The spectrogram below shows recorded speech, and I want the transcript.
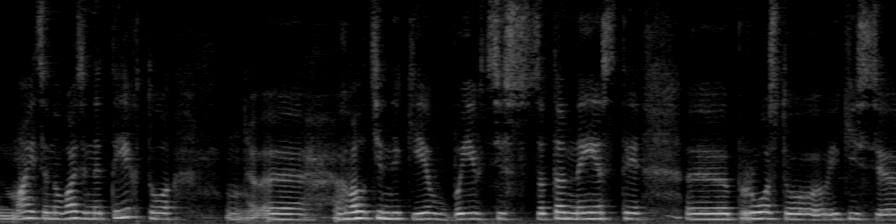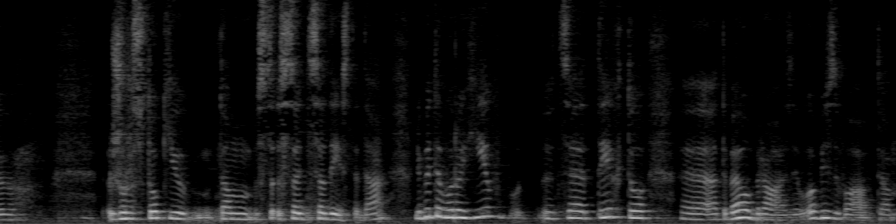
мається на увазі не тих, хто е, гвалтівники, вбивці, сатанисти, е, просто якісь е, жорстокі там садисти. Да? Любити ворогів це тих, хто е, тебе образив, обізвав, там,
